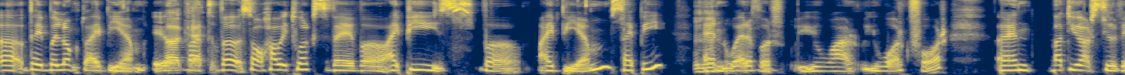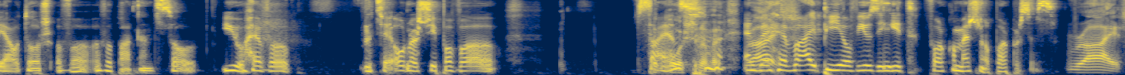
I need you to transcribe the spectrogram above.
Uh, they belong to IBM. Uh, Okay. But the, so how it works, the, the IP is the IBM's IP, Mhm. and wherever you are, you work for, and but you are still the author of a of a patent. So you have a let's say ownership of a science, of it. and Right. they have IP of using it for commercial purposes. Right,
